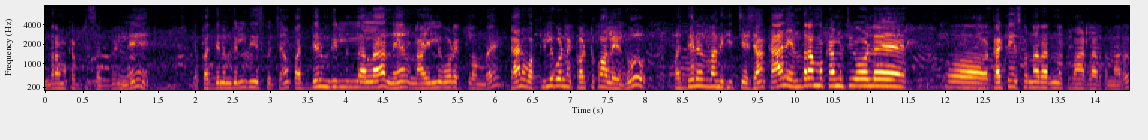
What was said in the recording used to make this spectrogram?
ఇంద్రమ్మ కమిటీ సభ్యుల్ని పద్దెనిమిది ఇల్లు తీసుకొచ్చాం. పద్దెనిమిది ఇళ్ళల్లా నేను నా ఇల్లు కూడా ఇట్లా ఉంది. కానీ ఒక ఇల్లు కూడా నేను కట్టుకోలేదు. పద్దెనిమిది మందికి ఇచ్చేసాం కానీ ఇంద్రమ్మ కమిటీ వాళ్ళే కట్టేసుకున్నారు అన్నట్టు మాట్లాడుతున్నారు.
